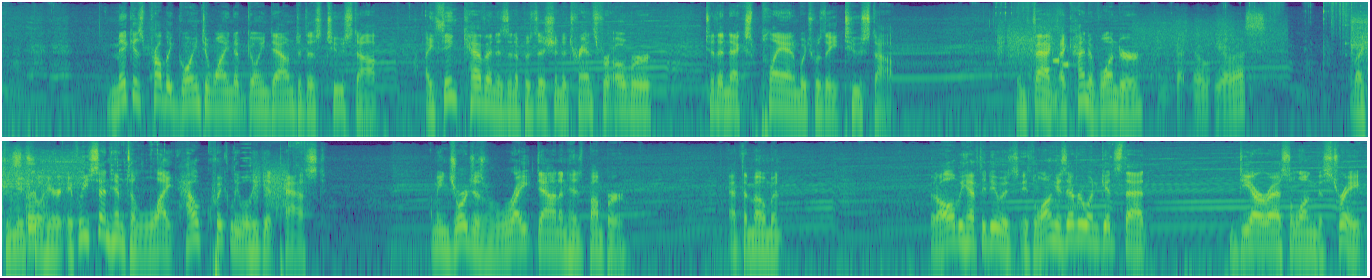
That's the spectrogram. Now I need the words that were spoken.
Mick is probably going to wind up going down to this two stop. I think Kevin is in a position to transfer over to the next plan, which was a two stop. In fact, I kind of wonder, got no DRS. like to neutral here, if we send him to light, how quickly will he get past? I mean, George is right down in his bumper at the moment. But all we have to do is, as long as everyone gets that DRS along the straight,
